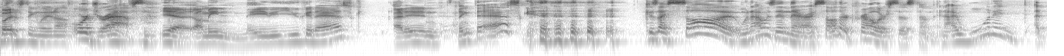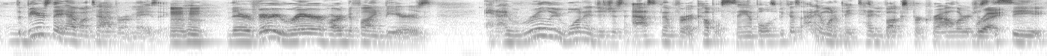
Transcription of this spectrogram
But- interestingly enough, or drafts. yeah, I mean, maybe you could ask. I didn't think to ask. Because I saw when I was in there, I saw their crowler system, and I wanted the beers they have on tap are amazing. hmm They're very rare, hard to find beers, and I really wanted to just ask them for a couple samples because I didn't want to pay ten bucks per crowler just Right. to see,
